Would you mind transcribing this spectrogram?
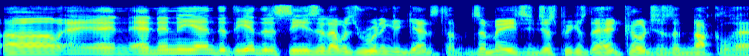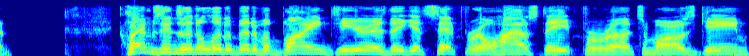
Uh, and and in the end, at the end of the season, I was rooting against them. It's amazing, just because the head coach is a knucklehead. Clemson's in a little bit of a bind here as they get set for Ohio State for uh, tomorrow's game.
